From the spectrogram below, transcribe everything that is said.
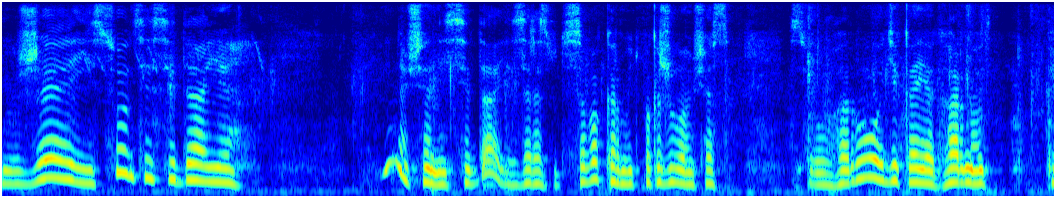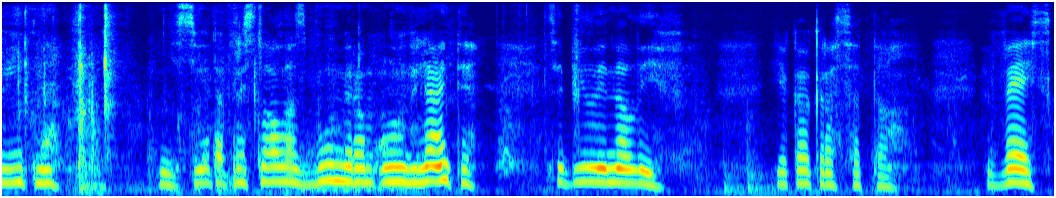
вже і сонце сідає. Ну, ще не сідає. Зараз буду собак кормити. Покажу вам зараз свого городика, як гарно квітне. Мені Свята прислала з бумером. О, гляньте, це білий налив. Яка красота. Весь,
